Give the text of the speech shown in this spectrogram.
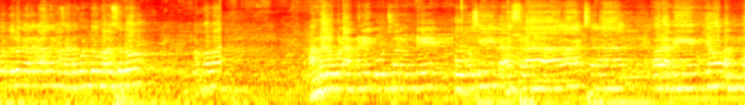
బుద్ధులు కలగాలని చదువుకుంటూ మనసులో అమ్మవారి అందరూ కూడా అక్కడే కూర్చొని ఉంటే ఉపసి సహస్రాక్షర పరమేవ్యో మన్న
